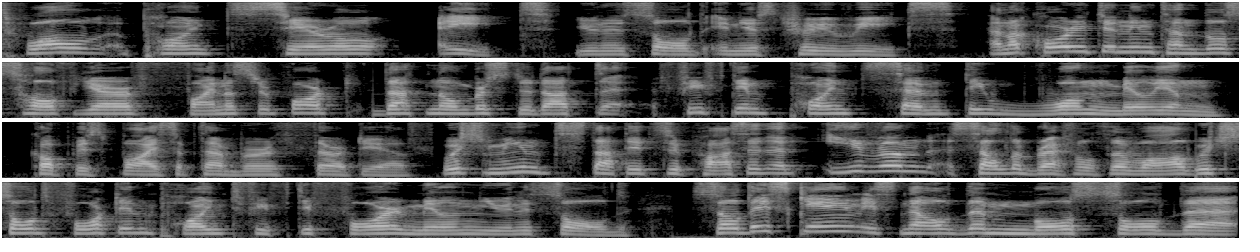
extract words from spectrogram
12.08 units sold in just 3 weeks. And according to Nintendo's half-year finance report, that number stood at uh, 15.71 million copies by September 30th, which means that it surpassed and even Zelda Breath of the Wild, which sold 14.54 million units sold. So this game is now the most sold uh,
